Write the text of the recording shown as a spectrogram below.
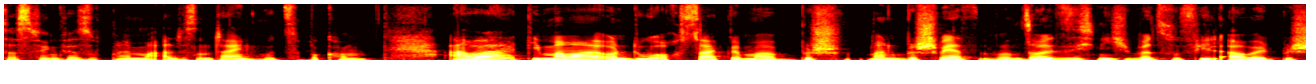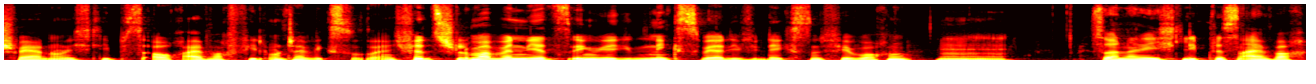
deswegen versucht man immer alles unter einen Hut zu bekommen. Aber die Mama und du auch sagt immer, man beschwert, man soll sich nicht über zu viel Arbeit beschweren und ich liebe es auch einfach viel unterwegs zu sein. Ich finde es schlimmer, wenn jetzt irgendwie nichts wäre die nächsten vier Wochen, Mhm. Sondern ich liebe es einfach,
